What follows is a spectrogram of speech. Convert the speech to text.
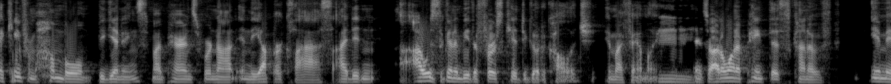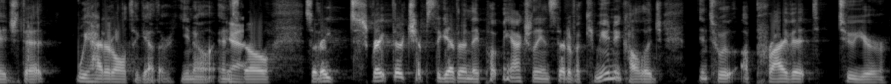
I came from humble beginnings. My parents were not in the upper class. I didn't I was going to be the first kid to go to college in my family. Mm. And so I don't want to paint this kind of image that we had it all together, you know. And yeah. so so they scraped their chips together and they put me actually instead of a community college into a, a private 2-year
